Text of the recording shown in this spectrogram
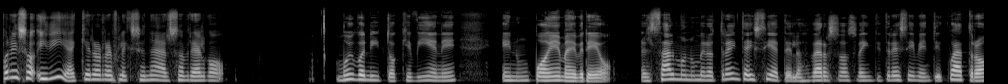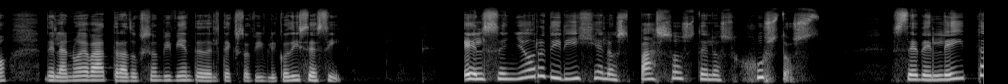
por eso hoy día quiero reflexionar sobre algo muy bonito que viene en un poema hebreo, el Salmo número 37, los versos 23 y 24 de la nueva traducción viviente del texto bíblico. Dice así, el Señor dirige los pasos de los justos se deleita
